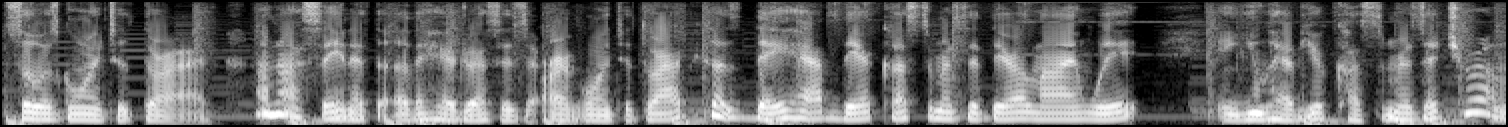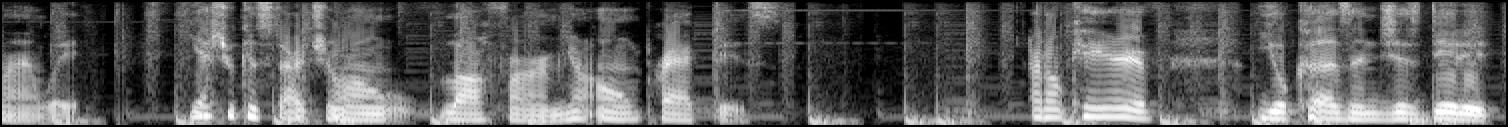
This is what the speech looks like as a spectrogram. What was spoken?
so it's going to thrive. I'm not saying that the other hairdressers aren't going to thrive because they have their customers that they're aligned with, and you have your customers that you're aligned with. Yes, you can start your own law firm, your own practice. I don't care if your cousin just did it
